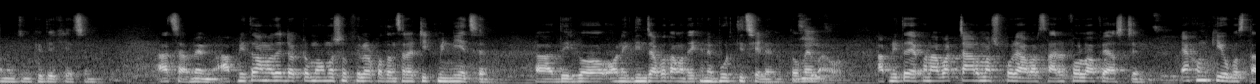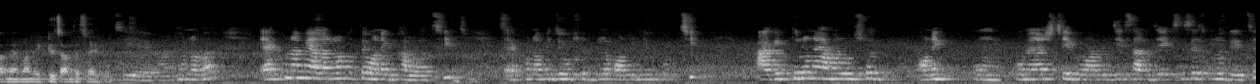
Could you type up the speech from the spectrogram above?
অনেকজনকে দেখিয়েছেন। আচ্ছা ম্যাম আপনি তো আমাদের ডক্টর মোহাম্মদ শফিউল্লাহ প্রধান স্যারের ট্রিটমেন্ট নিয়েছেন। দীর্ঘ অনেক দিন যাবত আমাদের এখানে ভর্তি ছিলেন। তো ম্যাম আপনি তো এখন আবার চার মাস পরে আবার স্যারের ফলো আপে আসছেন। এখন কি অবস্থা ম্যাম আমি একটু জানতে চাইব। ধন্যবাদ। এখন আমি আল্লাহর রহমতে অনেক ভালো আছি। আচ্ছা। এখন আমি যে ওষুধগুলো কন্টিনিউ করছি আগের তুলনায় আমার ওষুধ অনেক কমে আসছে এবং আমি যে স্যার যে এক্সারসাইজগুলো দিয়েছে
